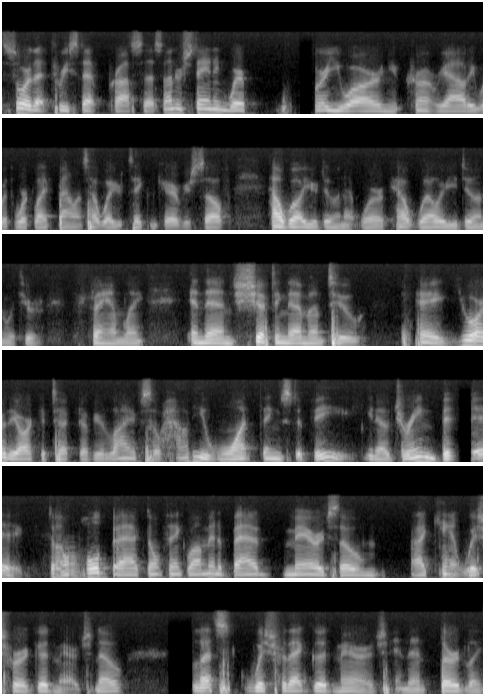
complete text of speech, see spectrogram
sort of that three-step process, understanding where where you are in your current reality with work-life balance, how well you're taking care of yourself, how well you're doing at work, how well are you doing with your family, and then shifting them into, hey, you are the architect of your life, so how do you want things to be? You know, dream big. Don't hold back. Don't think, well, I'm in a bad marriage, so I can't wish for a good marriage. No, let's wish for that good marriage and then thirdly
